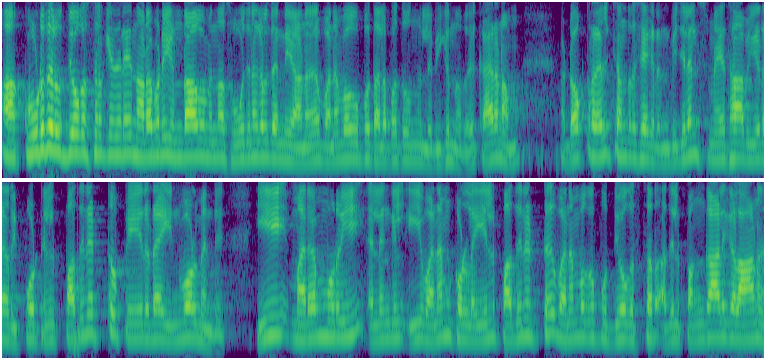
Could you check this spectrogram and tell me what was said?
കൂടുതൽ ഉദ്യോഗസ്ഥർക്കെതിരെ നടപടി ഉണ്ടാകുമെന്ന സൂചനകൾ തന്നെയാണ് വനംവകുപ്പ് തലപ്പത്തു നിന്നും ലഭിക്കുന്നത്. കാരണം ഡോക്ടർ എൽ. ചന്ദ്രശേഖരൻ വിജിലൻസ് മേധാവിയുടെ റിപ്പോർട്ടിൽ പതിനെട്ട് പേരുടെ ഇൻവോൾവ്മെന്റ് ഈ മരം മുറി അല്ലെങ്കിൽ ഈ വനം കൊള്ളയിൽ പതിനെട്ട് വനംവകുപ്പ് ഉദ്യോഗസ്ഥർ അതിൽ പങ്കാളികളാണ്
